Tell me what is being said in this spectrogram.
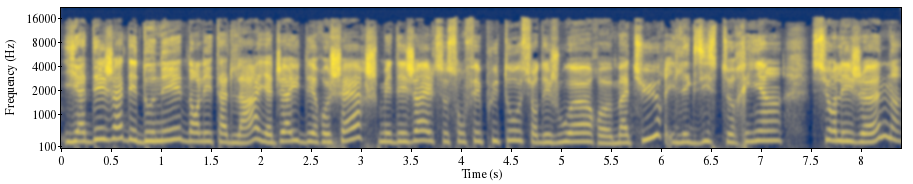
il y a déjà des données dans l'état de l'art, il y a déjà eu des recherches, mais déjà elles se sont faites plutôt sur des joueurs euh, matures. Il n'existe rien sur les jeunes.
